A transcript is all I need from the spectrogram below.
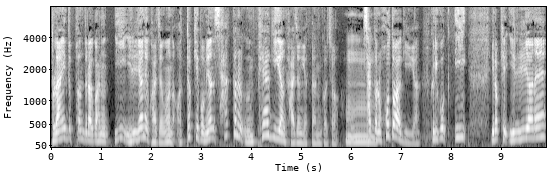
블라인드 펀드라고 하는 이 일련의 과정은 어떻게 보면 사건을 은폐하기 위한 과정이었다는 거죠. 음. 사건을 호도하기 위한. 그리고 이 이렇게 일련의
